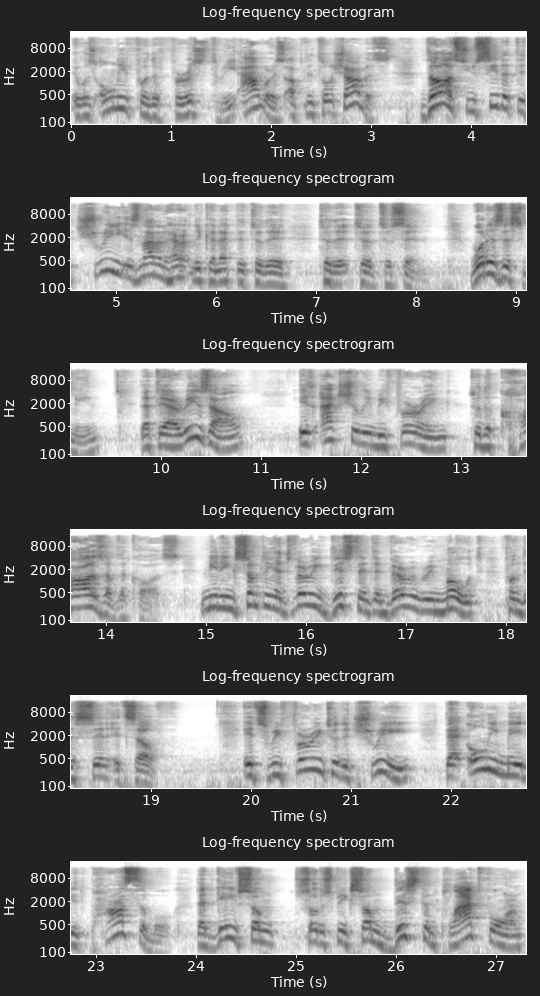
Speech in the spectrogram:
it was only for the first three hours up until Shabbos. Thus, you see that the tree is not inherently connected to the to the to, to sin. What does this mean? That the Arizal is actually referring to the cause of the cause meaning something that's very distant and very remote from the sin itself. It's referring to the tree that only made it possible, that gave some, so to speak, some distant platform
